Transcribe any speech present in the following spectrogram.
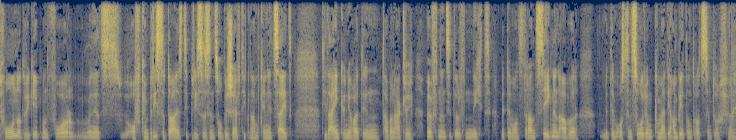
tun oder wie geht man vor, wenn jetzt oft kein Priester da ist? Die Priester sind so beschäftigt und haben keine Zeit. Die Laien können ja heute den Tabernakel öffnen. Sie dürfen nicht mit dem Monstrant segnen, aber mit dem Ostensorium kann man ja die Anbetung trotzdem durchführen.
